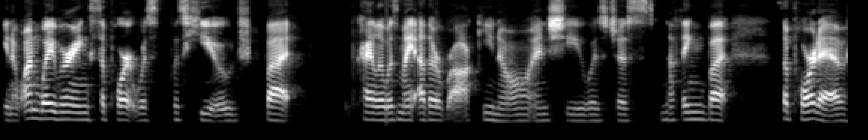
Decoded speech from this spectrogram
you know unwavering support was was huge. But kyla was my other rock you know and she was just nothing but supportive.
